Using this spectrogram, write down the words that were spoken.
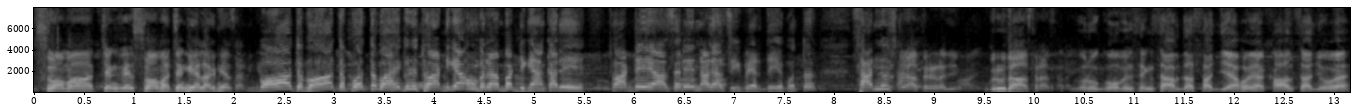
ਸਵਾਵਾਂ ਚੰਗੇ ਸਵਾਵਾਂ ਚੰਗੀਆਂ ਲੱਗਦੀਆਂ ਸਾਡੀਆਂ। ਬਹੁਤ ਬਹੁਤ ਪੁੱਤ ਵਾਹਿਗੁਰੂ ਤੁਹਾਡੀਆਂ ਉਮਰਾਂ ਵੱਡੀਆਂ ਕਰੇ। ਤੁਹਾਡੇ ਆਸਰੇ ਨਾਲ ਅਸੀਂ ਫਿਰਦੇ ਆ ਪੁੱਤ। ਸਾਨੂੰ ਸਾ- ਜੀ ਗੁਰੂ ਦਾ ਆਸਰਾ ਸਾਰਾ। ਗੁਰੂ ਗੋਬਿੰਦ ਸਿੰਘ ਸਾਹਿਬ ਦਾ ਸਾਜਿਆ ਹੋਇਆ ਖਾਲਸਾ ਜੋ ਹੈ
